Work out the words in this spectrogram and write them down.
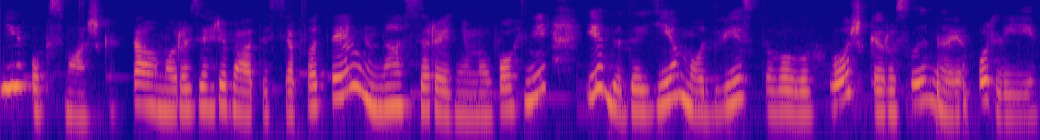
і обсмажки. Ставимо розігріватися пательню на середньому вогні і додаємо 2 столових ложки рослинної олії.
